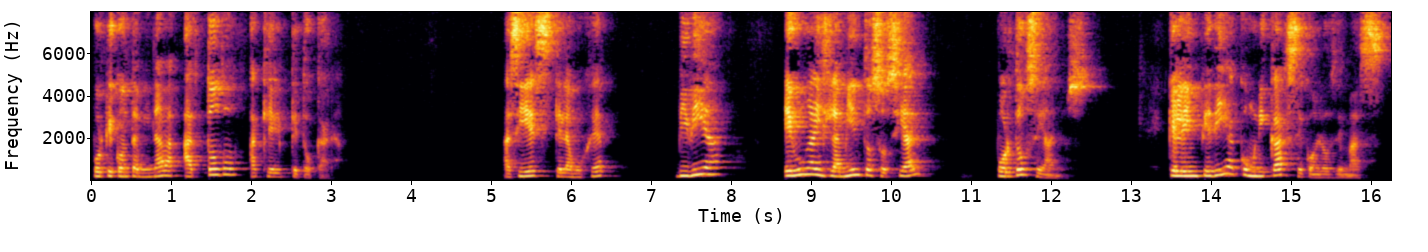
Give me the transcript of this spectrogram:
porque contaminaba a todo aquel que tocara. Así es que la mujer vivía en un aislamiento social por 12 años, que le impedía comunicarse con los demás,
